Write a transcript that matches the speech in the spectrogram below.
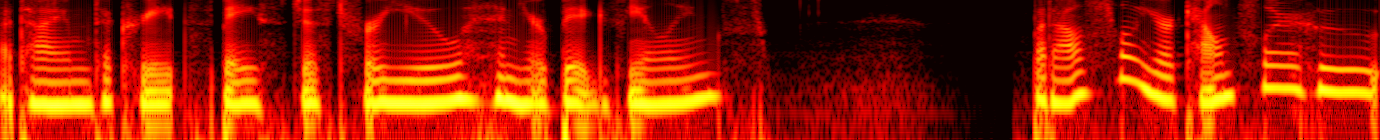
A time to create space just for you and your big feelings, but also your counselor who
